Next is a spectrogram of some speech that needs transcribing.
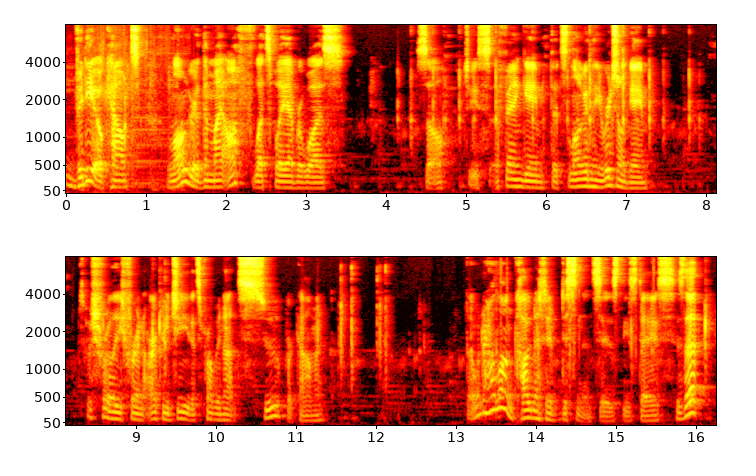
video count, longer than my off Let's Play ever was. So, jeez, a fan game that's longer than the original game. Especially for an RPG, that's probably not super common. I wonder how long cognitive dissonance is these days. Is that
